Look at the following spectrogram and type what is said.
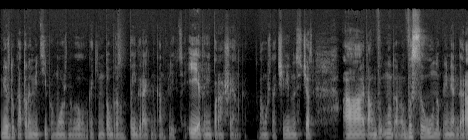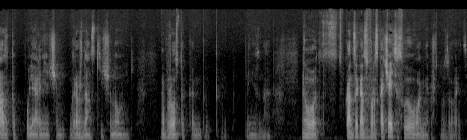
между которыми типа можно было бы каким-то образом поиграть на конфликте. И это не Порошенко, потому что очевидно сейчас а, там, ну, там, ВСУ, например, гораздо популярнее, чем гражданские чиновники. Ну, просто как бы, я не знаю. Ну, вот, в конце концов, раскачайте своего Вагнера, что называется.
